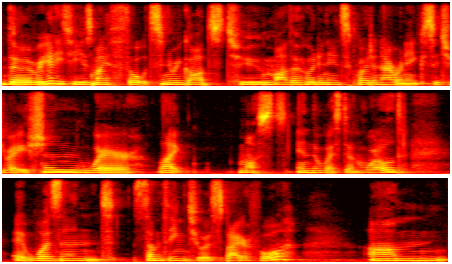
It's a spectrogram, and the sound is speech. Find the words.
the reality is my thoughts in regards to motherhood, and it's quite an ironic situation where, like most in the Western world, it wasn't something to aspire for. Um,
